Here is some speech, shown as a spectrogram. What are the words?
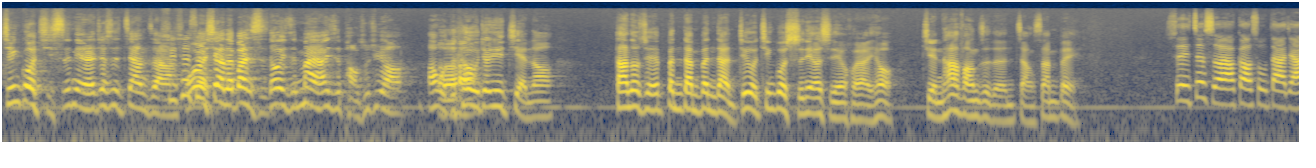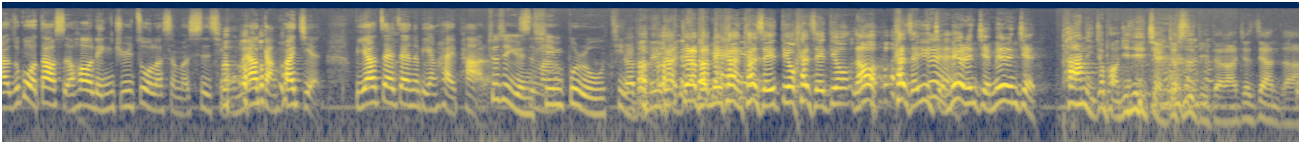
经过几十年了，就是这样子啊。我有吓得半死，都一直卖啊，一直跑出去哦。然后我的客户就去捡哦。大家都觉得笨蛋笨蛋，结果经过十年二十年回来以后，捡他房子的人涨三倍。所以这时候要告诉大家，如果到时候邻居做了什么事情，我们要赶快捡，不要再在那边害怕了。就是远亲不如近在旁边看，就在旁边看看谁丢，看谁丢，然后看谁去捡，没有人捡，没人捡，啪你就跑进去捡，就是你的啦，就这样子啊。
